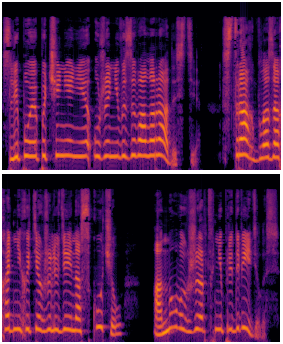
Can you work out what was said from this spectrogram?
Слепое подчинение уже не вызывало радости. Страх в глазах одних и тех же людей наскучил, а новых жертв не предвиделось,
